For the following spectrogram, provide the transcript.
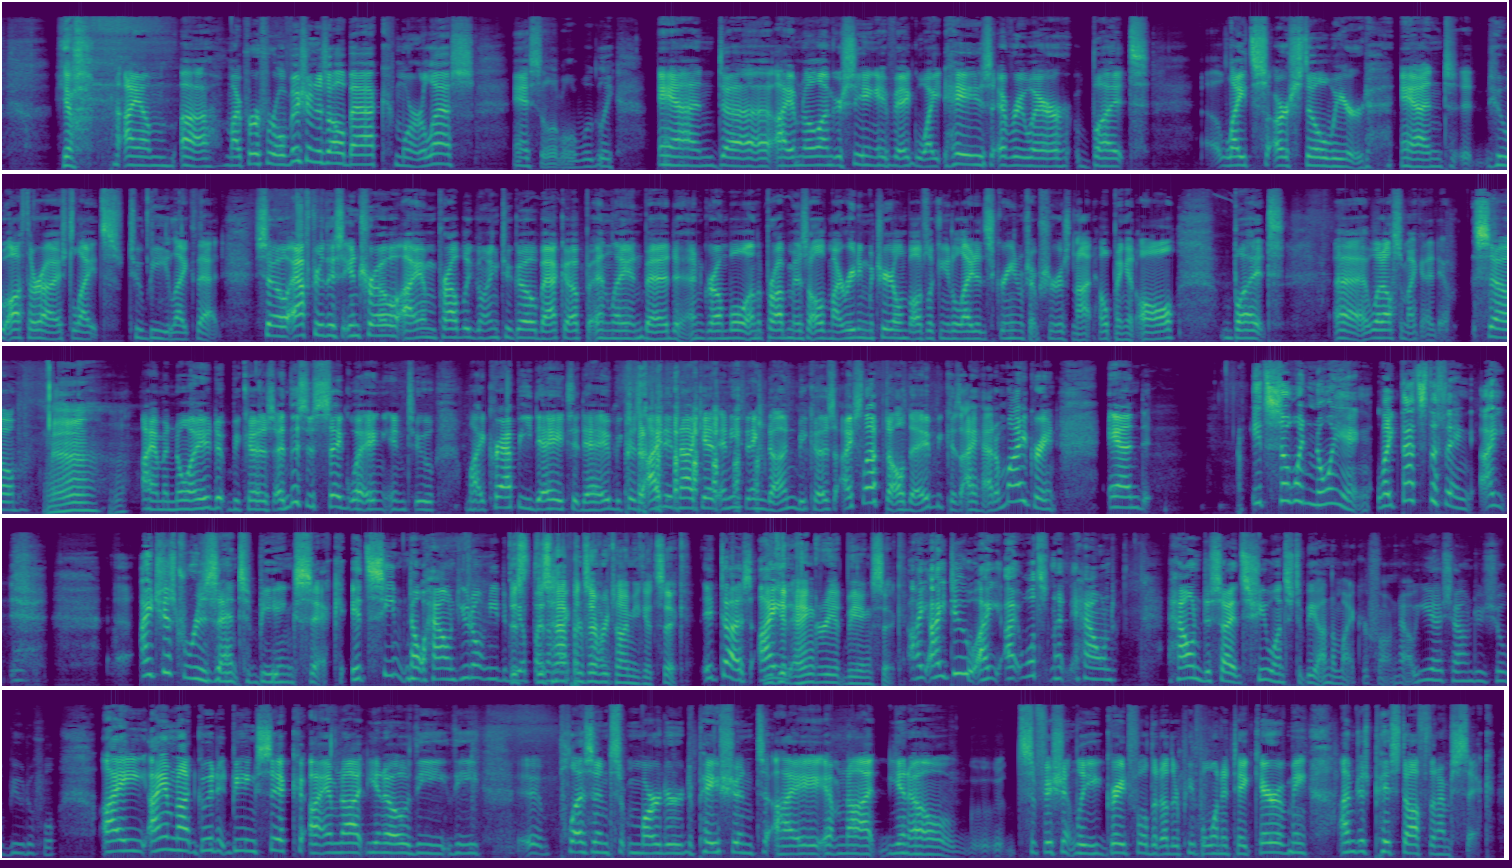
Yeah, I am uh my peripheral vision is all back, more or less. Eh, It's a little woogly. And uh I am no longer seeing a vague white haze everywhere, but lights are still weird. And uh, who authorized lights to be like that? So after this intro, I am probably going to go back up and lay in bed and grumble. And the problem is all of my reading material involves looking at a lighted screen, which I'm sure is not helping at all. But uh, what else am I going to do? So Eh, I am annoyed because, and this is segueing into my crappy day today because I did not get anything done because I slept all day because I had a migraine. And it's so annoying. Like, that's the thing. I. I just resent being sick. It seemed no hound. You don't need to be this up by this happens every time you get sick. It does. You I get angry at being sick. I, I do. I, I well, it's not Hound. Hound decides she wants to be on the microphone now. Yes, Hound is so beautiful. I I am not good at being sick. I am not, you know, the the uh, pleasant martyred patient. I am not, you know, sufficiently grateful that other people want to take care of me. I'm just pissed off that I'm sick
